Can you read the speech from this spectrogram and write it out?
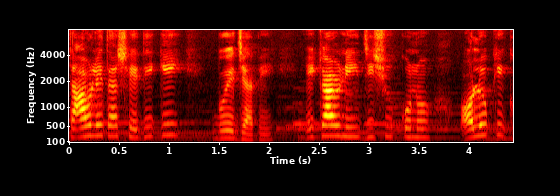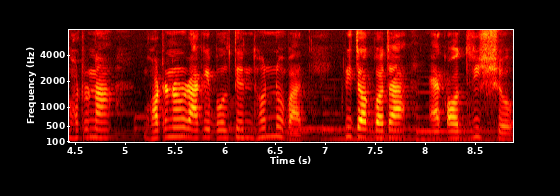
তাহলে তা সেদিকেই বয়ে যাবে। এই কারণেই যিশু কোনো অলৌকিক ঘটনা ঘটানোর আগে বলতেন ধন্যবাদ। কৃতজ্ঞতা এক অদৃশ্য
